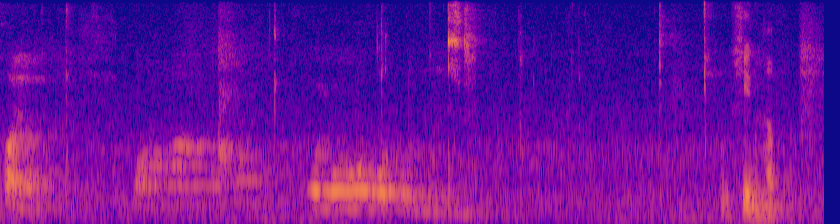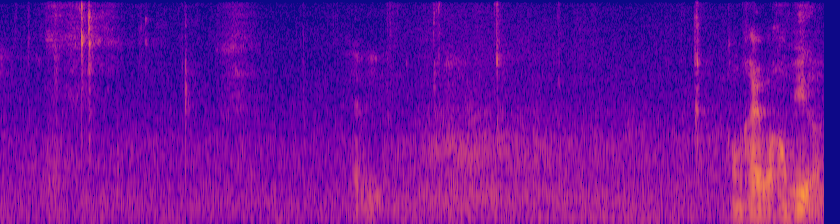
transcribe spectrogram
พ่อเหรอ ลูกชิ้นครับแค่นี้ของใครวะของพี่เหรอ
